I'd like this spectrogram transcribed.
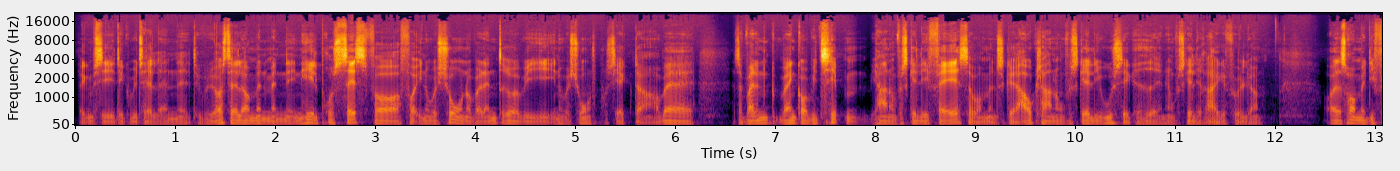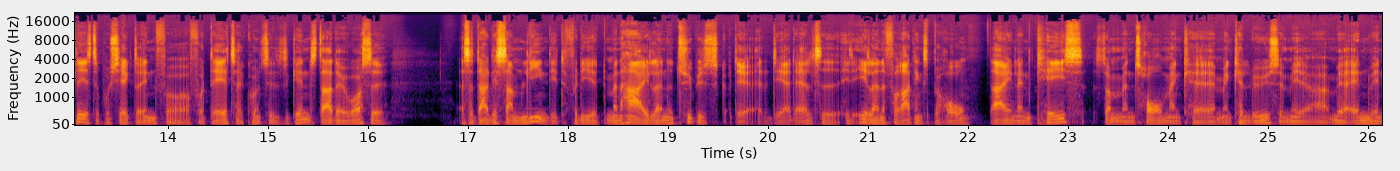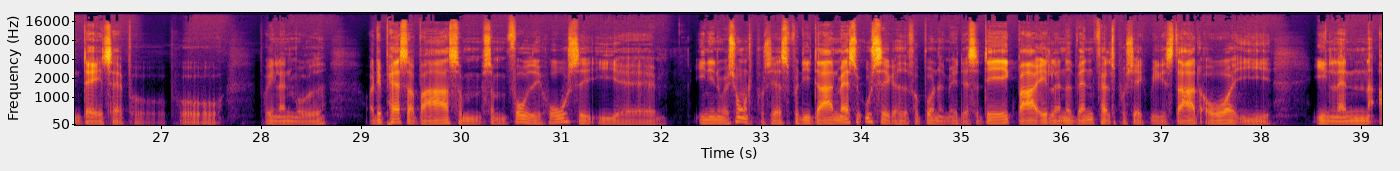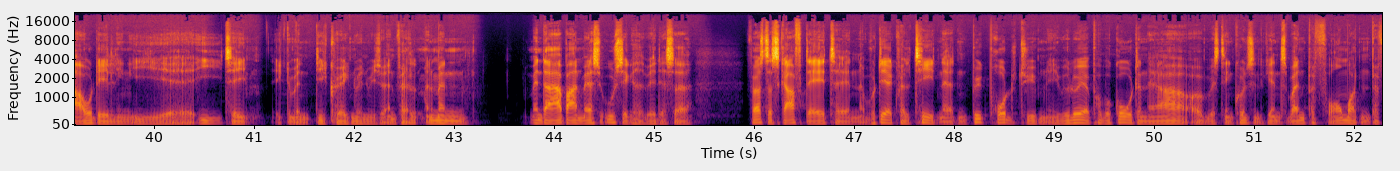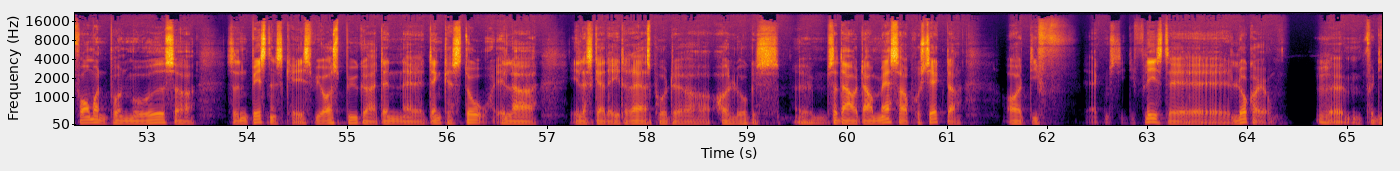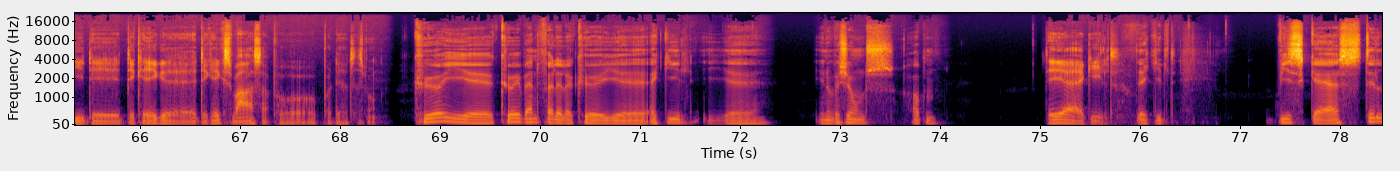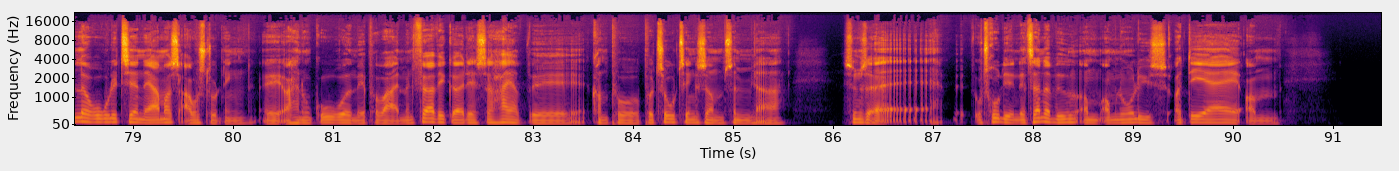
hvad kan man sige, det kan vi tale andet, det kan vi også tale om, men, men en hel proces for, for innovation, og hvordan driver vi innovationsprojekter, og hvad, altså hvordan, hvordan går vi til dem? Vi har nogle forskellige faser, hvor man skal afklare nogle forskellige usikkerheder i nogle forskellige rækkefølger. Og jeg tror, med de fleste projekter inden for, for data og kunstig intelligens, der er der jo også, altså der er det sammenligneligt, fordi at man har et eller andet typisk, og det er det, er det altid, et, et eller andet forretningsbehov. Der er en eller anden case, som man tror, man kan, man kan løse med at, med at anvende data på, på, på en eller anden måde. Og det passer bare som, som fod i hose i, øh, i en innovationsproces, fordi der er en masse usikkerhed forbundet med det. Så det er ikke bare et eller andet vandfaldsprojekt, vi kan starte over i en eller anden afdeling i, øh, i IT. Ikke, men de kører ikke nødvendigvis vandfald, men, men, men der er bare en masse usikkerhed ved det, så først at skaffe dataen og vurdere kvaliteten af den, bygge prototypen, evaluere på, hvor god den er, og hvis det er en kunstig intelligens, hvordan performer den? Performer den på en måde, så, så den business case, vi også bygger, den, øh, den kan stå, eller, eller skal der itereres på det og, og lukkes? Øhm, så der er, der er jo masser af projekter, og de, jeg kan sige, de fleste øh, lukker jo, mm. øhm, fordi det, det, kan ikke, det kan ikke svare sig på, på det her tidspunkt. Kører I, øh, kører I vandfald, eller kører I agil i innovationshoppen? Det er agilt. Det er agilt. Vi skal stille og roligt til at nærme os afslutningen øh, og have nogle gode råd med på vej. Men før vi gør det, så har jeg øh, kommet på, på to ting, som, som jeg synes er utrolig interessant at vide om, om Nordlys. Og det er øh, om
